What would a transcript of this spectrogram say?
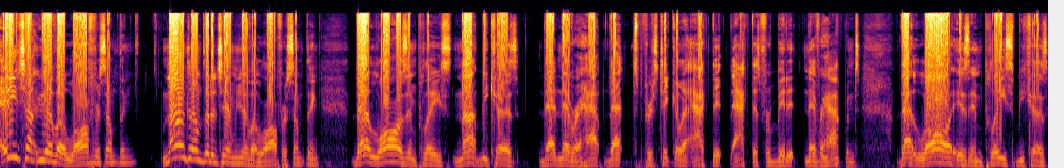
anytime you have a law for something, nine times out of ten, when you have a law for something, that law is in place not because that never happened. That particular act that act that's forbidden never happens. That law is in place because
